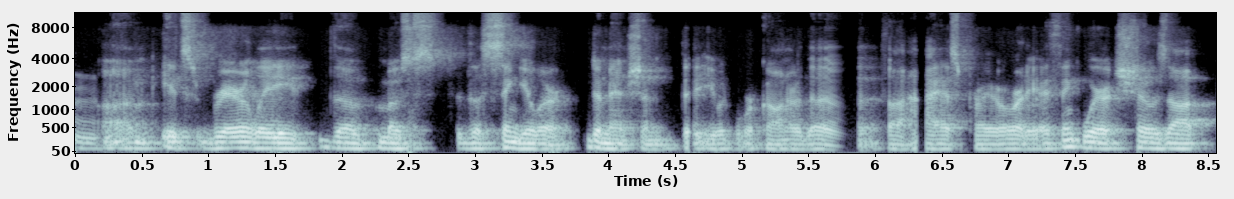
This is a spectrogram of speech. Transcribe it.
Mm-hmm. Um, it's rarely the most the singular dimension that you would work on or the the highest priority. I think where it shows up,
